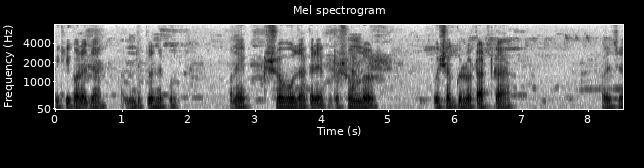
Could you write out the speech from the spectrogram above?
বিক্রি করা যায়। দেখতে অনেক সবুজ আকারে কত সুন্দর পুঁই শাকগুলো টাটকা হয়েছে।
